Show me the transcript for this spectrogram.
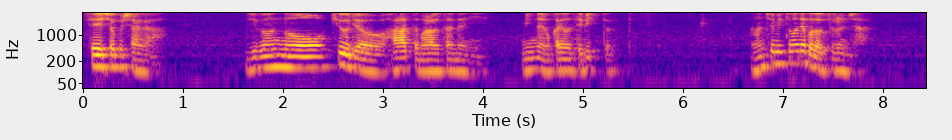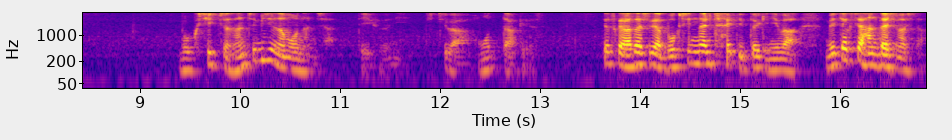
聖職者が自分の給料を払ってもらうためにみんなにお金をせびっとると。なんちゅうみっともねえことをするんじゃ。牧師っちゅうのはなんちゅう惨めなもんなんじゃ。っていうふうに父は思ったわけです。ですから私が牧師になりたいって言った時にはめちゃくちゃ反対しました。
